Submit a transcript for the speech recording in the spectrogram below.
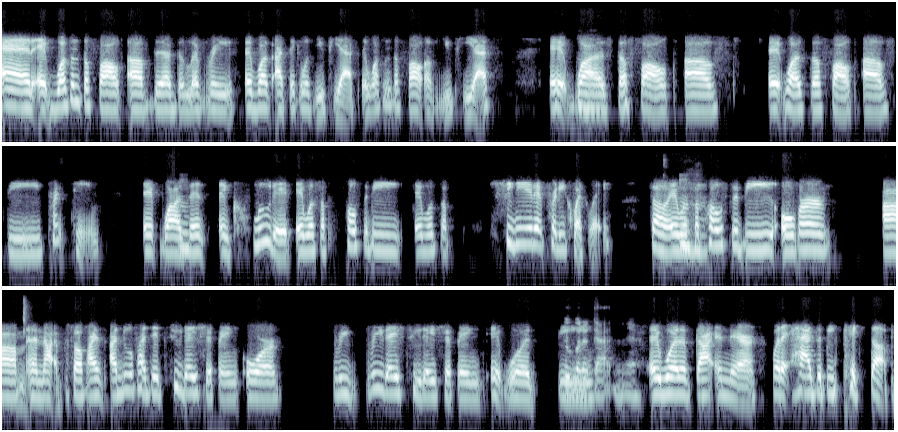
and it wasn't the fault of the deliveries it was i think it was UPS it wasn't the fault of UPS it mm-hmm. was the fault of it was the fault of the print team it mm-hmm. wasn't mm-hmm. included it was supposed to be it was a she needed it pretty quickly so it was mm-hmm. supposed to be over um and I, so if I, I knew if i did two day shipping or three three days two day shipping it would be it would have gotten there it would have gotten there but it had to be picked up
